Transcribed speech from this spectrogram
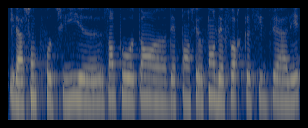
Il a son produit euh, sans pour autant euh, dépenser autant d'efforts que s'il devait aller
